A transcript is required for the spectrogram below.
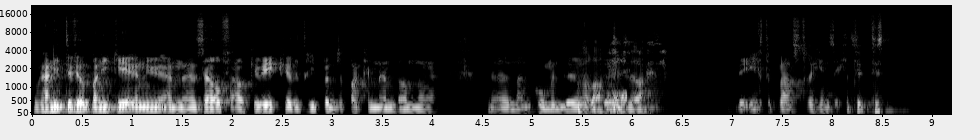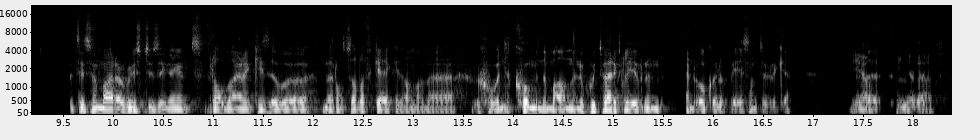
we gaan niet te veel panikeren nu en zelf elke week de drie punten pakken en dan dan komen de, voilà, de, de, eerste plaats terug in zicht. Het, het, is, het is nog maar augustus. Ik denk dat het vooral belangrijk is dat we naar onszelf kijken dan een, uh, gewoon de komende maanden een goed werk leveren. En ook Europees natuurlijk. Hè. Ja, uh, inderdaad.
